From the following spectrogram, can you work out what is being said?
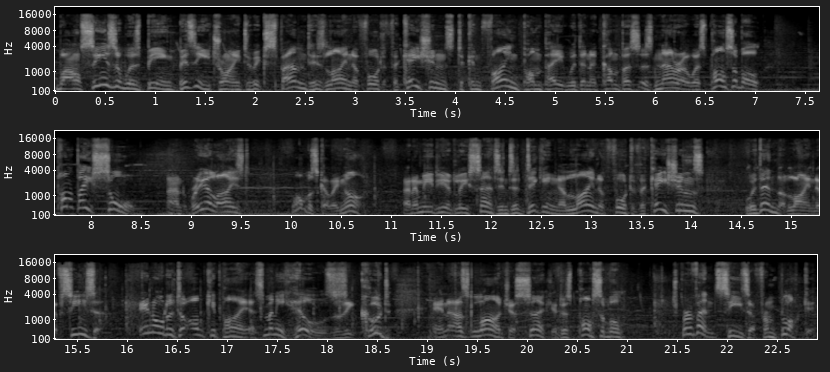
While Caesar was being busy trying to expand his line of fortifications to confine Pompey within a compass as narrow as possible, Pompey saw and realized what was going on and immediately set into digging a line of fortifications within the line of Caesar in order to occupy as many hills as he could in as large a circuit as possible to prevent Caesar from blocking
